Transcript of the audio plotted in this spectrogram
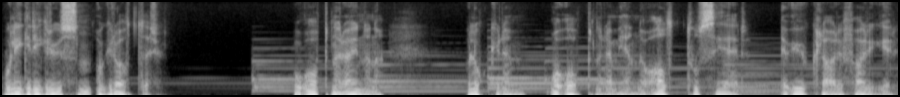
Hun ligger i grusen og gråter. Hun åpner øynene og lukker dem og åpner dem igjen, og alt hun ser er uklare farger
